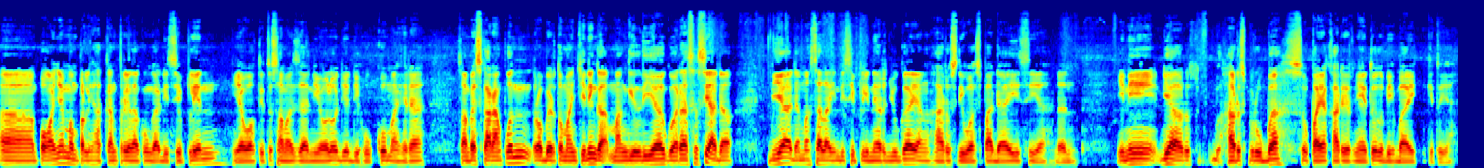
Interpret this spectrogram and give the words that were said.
uh, pokoknya memperlihatkan perilaku nggak disiplin. Ya waktu itu sama Zaniolo dia dihukum akhirnya. Sampai sekarang pun Roberto Mancini nggak manggil dia. Gua rasa sih ada dia ada masalah indisipliner juga yang harus diwaspadai sih ya. Dan ini dia harus harus berubah supaya karirnya itu lebih baik gitu ya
